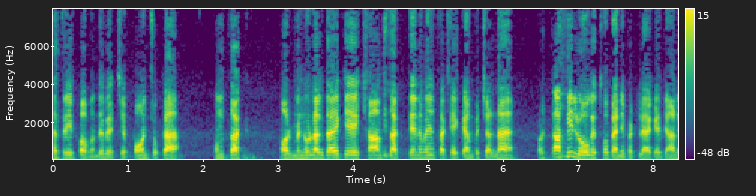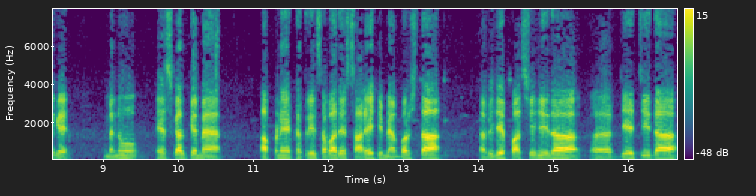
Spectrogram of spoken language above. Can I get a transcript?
ਖੱਤਰੀ ਭਵਨ ਦੇ ਵਿੱਚ ਪਹੁੰਚ ਚੁੱਕਾ ਹੁਣ ਤੱਕ। ਔਰ ਮੈਨੂੰ ਲੱਗਦਾ ਹੈ ਕਿ ਸ਼ਾਮ ਤੱਕ 3 ਵਜੇ ਤੱਕ ਇਹ ਕੈਂਪ ਚੱਲਣਾ ਹੈ ਔਰ ਕਾਫੀ ਲੋਕ ਇੱਥੋਂ ਬੈਨੀਫਿਟ ਲੈ ਕੇ ਜਾਣਗੇ। ਮੈਨੂੰ ਇਸ ਗੱਲ ਕਿ ਮੈਂ ਆਪਣੇ ਖੱਤਰੀ ਸਭਾ ਦੇ ਸਾਰੇ ਹੀ ਮੈਂਬਰਸ ਦਾ ਵਿਜੇ ਪਾਸੀ ਜੀ ਦਾ ਅ, ਜੀ ਦਾ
